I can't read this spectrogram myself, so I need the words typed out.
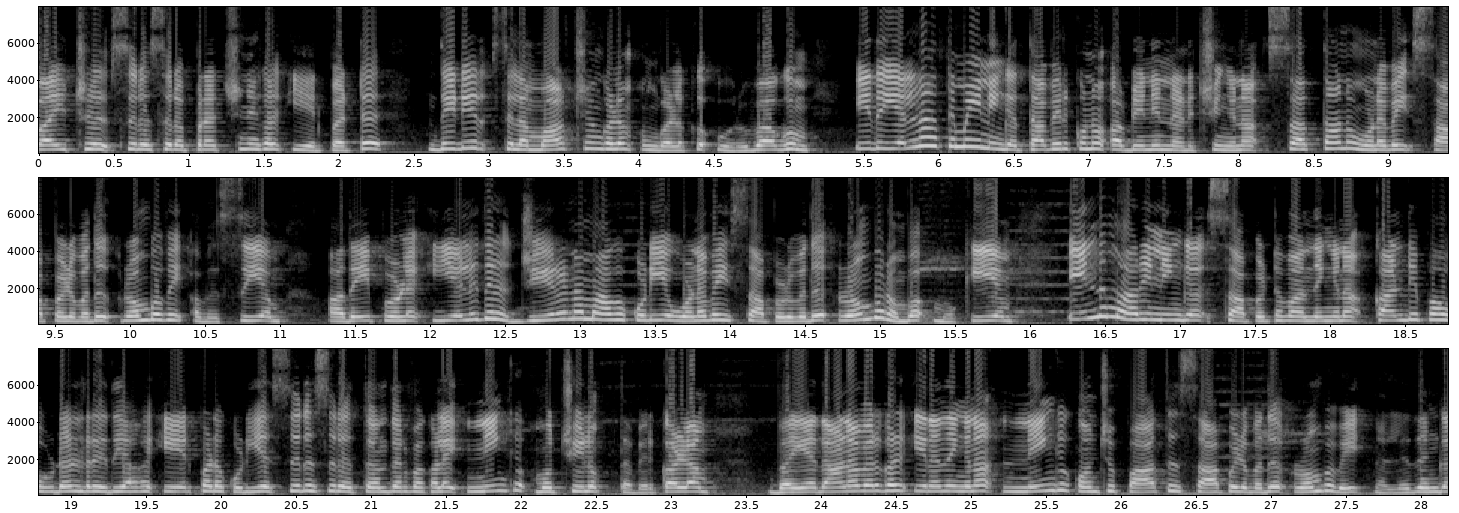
வயிற்றில் சிறு சிறு பிரச்சனைகள் ஏற்பட்டு திடீர் சில மாற்றங்களும் உங்களுக்கு உருவாகும். இது எல்லாத்தையுமே நீங்கள் தவிர்க்கணும் அப்படின்னு நினச்சிங்கன்னா சத்தான உணவை சாப்பிடுவது ரொம்பவே அவசியம். அதே போல் எளிதில் ஜீரணமாகக்கூடிய உணவை சாப்பிடுவது ரொம்ப ரொம்ப முக்கியம். இந்த மாதிரி நீங்கள் சாப்பிட்டு வந்தீங்கன்னா கண்டிப்பாக உடல் ரீதியாக ஏற்படக்கூடிய சிறு சிறு தொந்தரவுகளை நீங்கள் முற்றிலும் தவிர்க்கலாம். வயதானவர்கள் இருந்தீங்கன்னா நீங்கள் கொஞ்சம் பார்த்து சாப்பிடுவது ரொம்பவே நல்லதுங்க.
